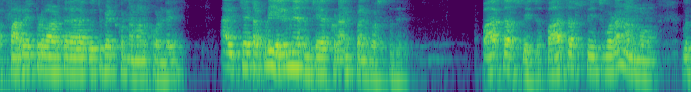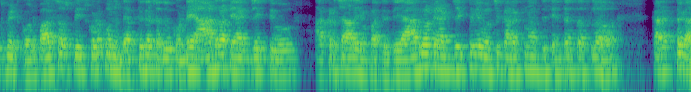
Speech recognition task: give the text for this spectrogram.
ఫర్ ఎప్పుడు వాడతారు అలా గుర్తుపెట్టుకున్నాం అనుకోండి. అది ఇచ్చేటప్పుడు ఎలిమినేషన్ చేసుకోవడానికి పనికి వస్తుంది parts of speech parts of speech కూడా మనము గుర్తుపెట్టుకోవాలి. పార్ట్స్ ఆఫ్ స్పీచ్ కూడా కొంచెం డెప్త్గా చదువుకోండి. ఆర్డర్ ఆఫ్ యాడ్జెక్టివ్ అక్కడ చాలా ఇంపార్టెంట్ ఈ ఆర్డర్ ఆఫ్ యాడ్జెక్టివ్ వచ్చి కరెక్షన్ ఆఫ్ ది సెంటెన్సెస్లో కరెక్ట్గా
